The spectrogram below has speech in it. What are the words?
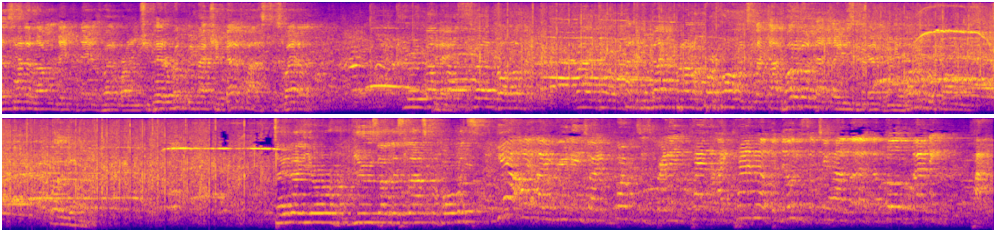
has had a long day today as well, Brian. She played a rugby match in Belfast as well. You're in Belfast as well, Paul. Well done. And to go back and put on a performance like that. What about that, ladies and gentlemen? What a performance. Well done. Dana, your views on this last performance? Yeah, I, I really enjoyed the performance. It was brilliant. Ken, I can't help but notice that you have a, a gold fanny pack.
